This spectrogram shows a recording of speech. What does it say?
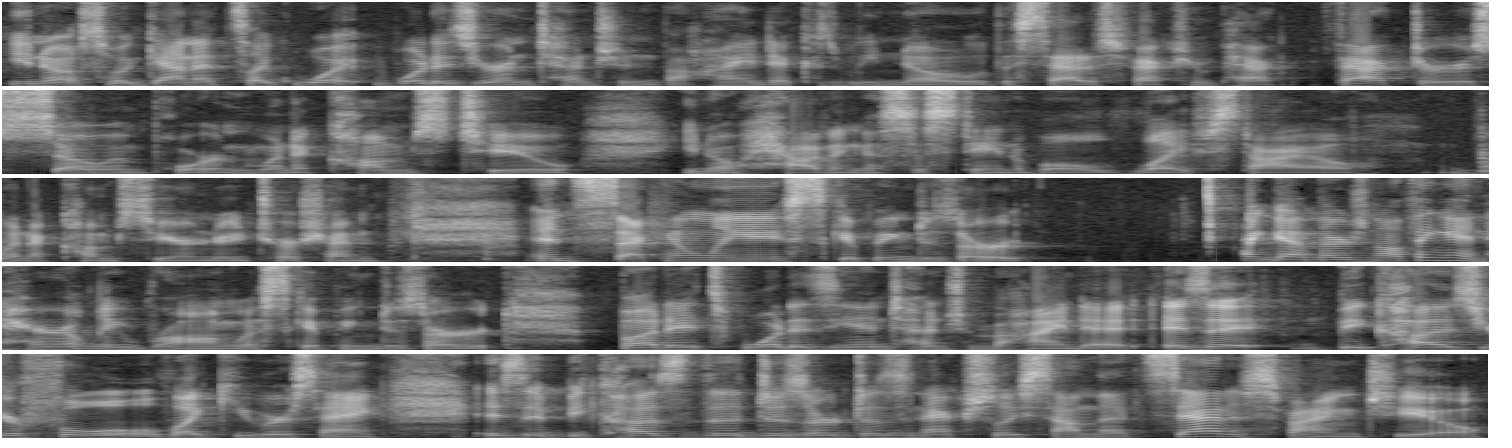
You know, so again, it's like, what what is your intention behind it? Because we know the satisfaction factor is so important when it comes to, you know, having a sustainable lifestyle when it comes to your nutrition. And secondly, skipping dessert. Again, there's nothing inherently wrong with skipping dessert, but it's what is the intention behind it? Is it because you're full, like you were saying? Is it because the dessert doesn't actually sound that satisfying to you?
